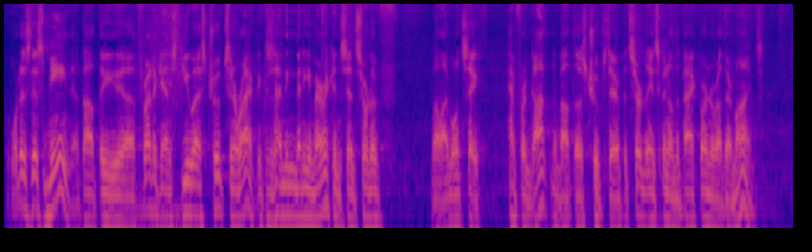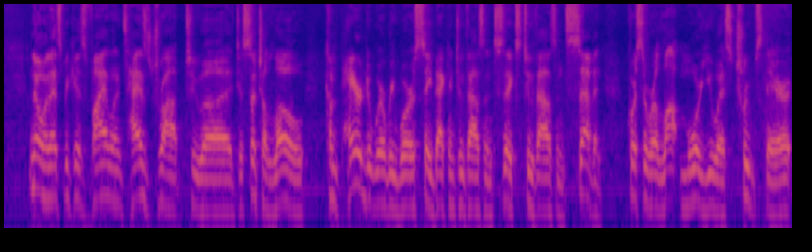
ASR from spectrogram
what does this mean about the uh, threat against U.S. troops in Iraq? Because I think many Americans had sort of, well, I won't say have forgotten about those troops there, but certainly it's been on the back burner of their minds. No, and that's because violence has dropped to, uh, to such a low compared to where we were, say, back in 2006, 2007. Of course, there were a lot more U.S. troops there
